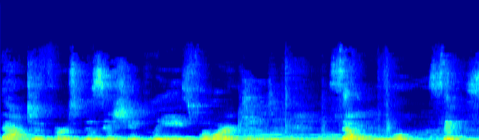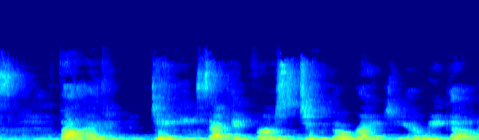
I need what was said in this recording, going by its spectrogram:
Back to first position, please. Four, eight, seven, six, five. Taking second first to the right. Here we go.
